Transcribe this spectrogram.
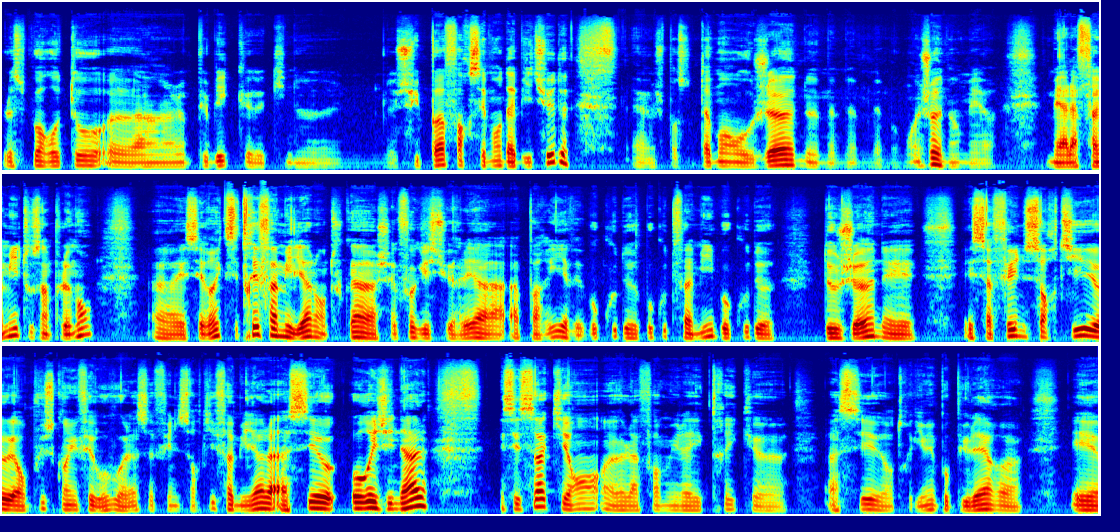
le sport auto à un public qui ne ne suis pas forcément d'habitude. Euh, je pense notamment aux jeunes, même, même, aux moins jeunes, hein, mais, euh, mais à la famille tout simplement. Euh, et c'est vrai que c'est très familial. En tout cas, à chaque fois que j'y suis allé à, Paris, il y avait beaucoup de beaucoup de familles, beaucoup de, de jeunes, et, et ça fait une sortie. en plus, quand il fait beau, voilà, ça fait une sortie familiale assez originale. Et c'est ça qui rend la formule électrique assez entre guillemets populaire et,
